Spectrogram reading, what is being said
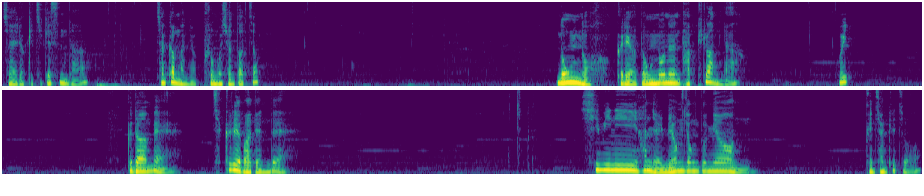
자 이렇게 찍겠습니다. 잠깐만요. 프로모션 떴죠? 농노. 그래요. 농노는 다 필요합니다. 그 다음에 체크를 해봐야 되는데 시민이 한 10명 정도면 괜찮겠죠?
